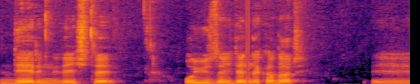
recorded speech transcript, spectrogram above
değerini de işte o yüzeyde ne kadar e,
